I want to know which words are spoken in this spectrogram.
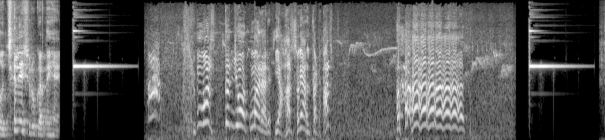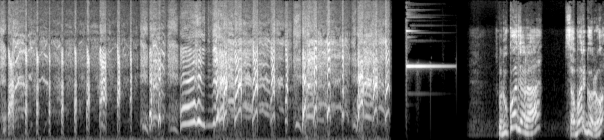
तो चलिए शुरू करते हैं। मस्त जोक मारा रे। ये हंस रहे हलकट हंस। रुको जरा सबर करो।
